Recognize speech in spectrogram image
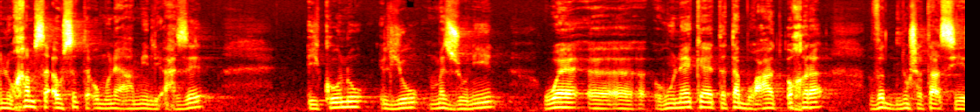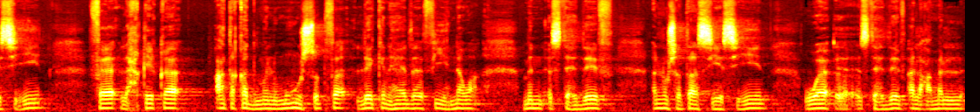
أنه خمسة أو ستة أمناء عامين لأحزاب يكونوا اليوم مسجونين وهناك تتبعات أخرى ضد نشطاء سياسيين فالحقيقة أعتقد أنه مش صدفة لكن هذا فيه نوع من استهداف النشطاء السياسيين واستهداف العمل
